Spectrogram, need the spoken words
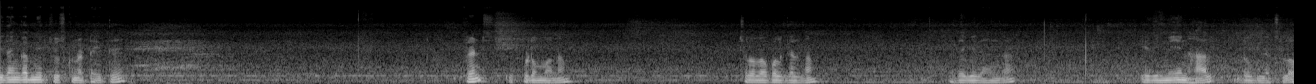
విధంగా మీరు చూసుకున్నట్టయితే ఫ్రెండ్స్ ఇప్పుడు మనం చలో లోపలికి వెళ్దాం. అదేవిధంగా ఇది మెయిన్ హాల్ డూప్లెక్స్లో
